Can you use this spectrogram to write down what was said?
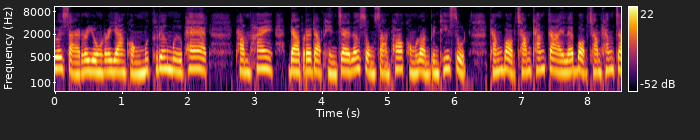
ด้วยสายระยงระยางของมือเครื่องมือแพทย์ ทำให้ดาวประดับเห็นใจและสงสารพ่อของหล่อนเป็นที่สุด ทั้งบอบช้ำทั้งกายและบอบช้ำทั้งใจ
